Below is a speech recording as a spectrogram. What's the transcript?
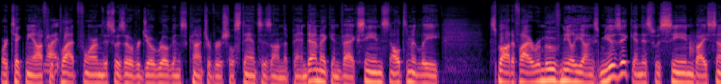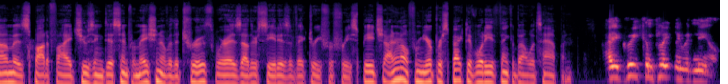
or take me off right. your platform. This was over Joe Rogan's controversial stances on the pandemic and vaccines. Ultimately, Spotify removed Neil Young's music, and this was seen by some as Spotify choosing disinformation over the truth, whereas others see it as a victory for free speech. I don't know, from your perspective, what do you think about what's happened? I agree completely with Neil.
